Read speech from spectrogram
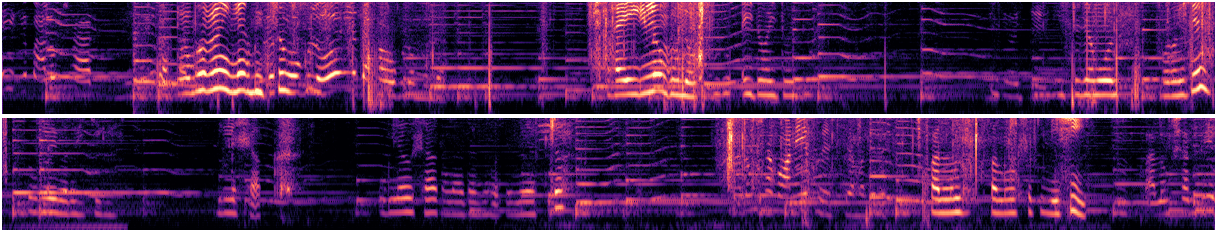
এই এগুলো পালং শাক। ওভাবে এগুলোর ভিতরে ওগুলো ওগুলো দেখা ওগুলো মূলে। ভাই এগুলো মূলো। এই তো এই তো এটা যেমন বড় হয়েছে ওগুলোই বড় হয়েছে। এগুলো। শাক। এগুলোও শাক আলাদা ধরনের একটা শাক অনেক হয়েছে আমাদের পালং পালং শাক বেশি? পালং শাক দিয়ে।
